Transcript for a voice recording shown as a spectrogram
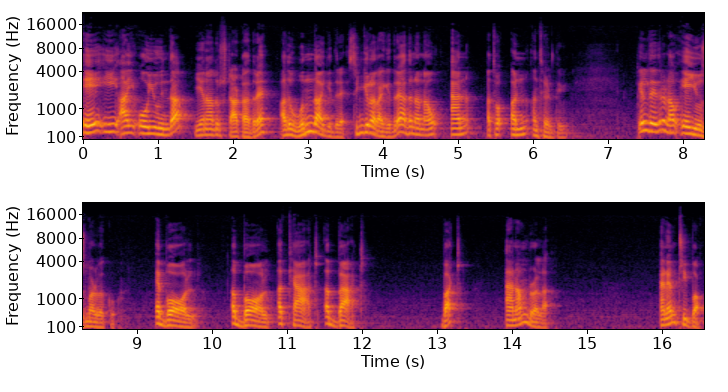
A E I O U ಇಂದ ಏನಾದರೂ ಸ್ಟಾರ್ಟ್ ಆದರೆ, ಅದು ಒಂದಾಗಿದ್ದರೆ ಸಿಂಗ್ಯುಲರ್ ಆಗಿದ್ದರೆ ಅದನ್ನು ನಾವು ಆ್ಯನ್ ಅಥವಾ ಅನ್ ಅಂತ ಹೇಳ್ತೀವಿ. ಇಲ್ಲದೇ ಇದ್ದರೆ ನಾವು ಎ ಯೂಸ್ ಮಾಡಬೇಕು. A ball a ball a cat a bat but an umbrella an empty box,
